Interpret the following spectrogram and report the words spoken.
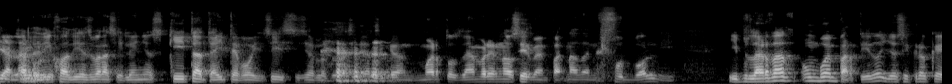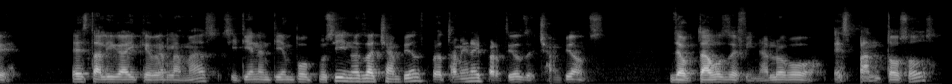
le dijo a 10 brasileños, quítate, ahí te voy. Sí, sí, sí, los brasileños se quedan muertos de hambre, no sirven para nada en el fútbol. Y, y pues la verdad, un buen partido. Yo sí creo que esta liga hay que verla más. Si tienen tiempo, pues sí, no es la Champions, pero también hay partidos de Champions, de octavos de final, luego espantosos.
